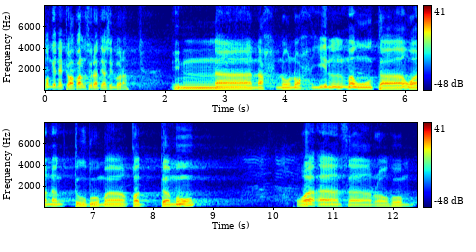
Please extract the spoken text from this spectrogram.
wong kene do hafal surat Yasin ora? Inna nahnu nuhyil mauta wa naktubu ma qaddamu wa atharahum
